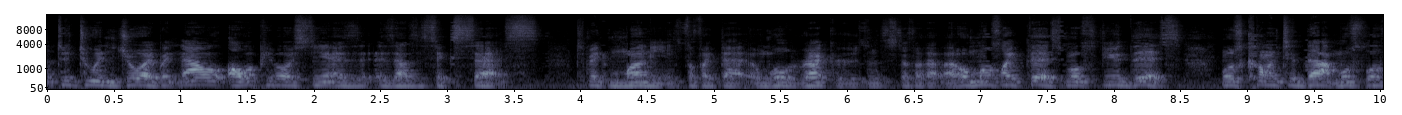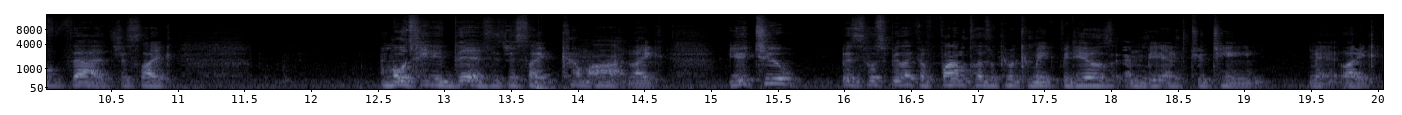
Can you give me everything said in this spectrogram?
to to enjoy. But now all what people are seeing it as is as a success to make money and stuff like that, and world records and stuff like that. Like, oh, most like this, most viewed this, most commented that, most loved that. It's just like most hated this. It's just like, come on, like YouTube is supposed to be like a fun place where people can make videos and be entertainment. Like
